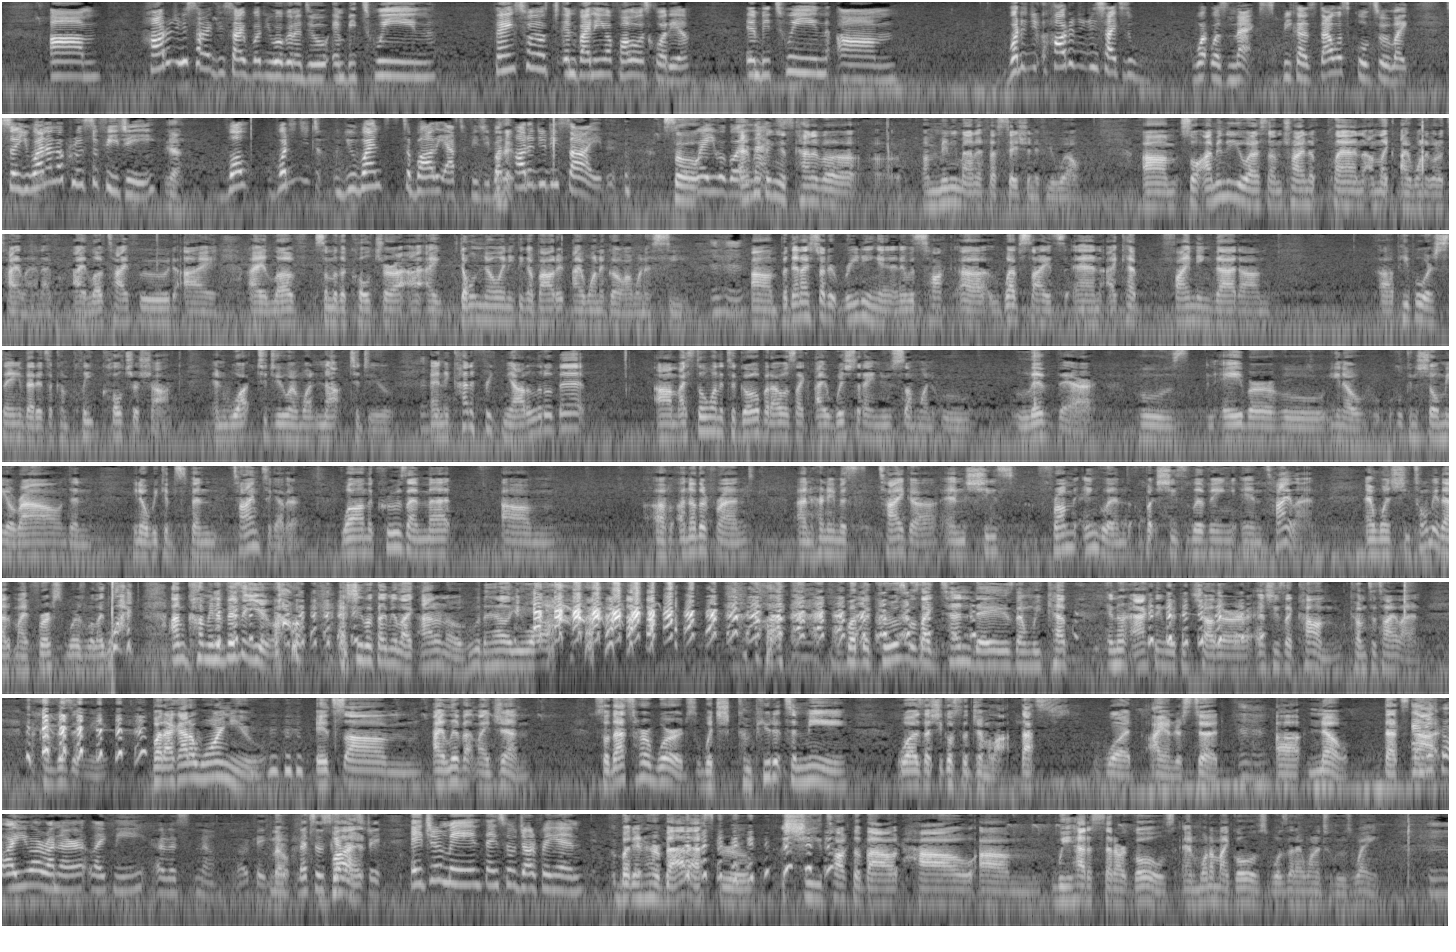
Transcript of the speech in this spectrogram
Um, how did you decide decide what you were gonna do in between? Thanks for inviting your followers, Claudia. In between, um, what did you? How did you decide to do what was next? Because that was cool too. Like, so you went on a cruise to Fiji. Yeah. Well, what did you? do? You went to Bali after Fiji, but Okay. how did you decide? So Where you were going everything next. is kind of a, a, a mini manifestation, if you will. Um, so I'm in the U.S. I'm trying to plan. I'm like, I want to go to Thailand. I, I love Thai food. I I love some of the culture. I, I don't know anything about it. I want to go. I want to see. Mm-hmm. Um, but then I started reading it, and it was talk uh, websites, and I kept finding that um, uh, people were saying that it's a complete culture shock and what to do and what not to do, and it kind of freaked me out a little bit. Um, I still wanted to go, but I was like, I wish that I knew someone who lived there, who's an Aber, who you know, who, can show me around, and you know, we could spend time together. Well, on the cruise, I met um, a, another friend, and her name is Taiga, and she's from England, but she's living in Thailand. And when she told me that, my first words were like, "What? I'm coming to visit you." and she looked at me like, "I don't know who the hell you are." but the cruise was like 10 days and we kept interacting with each other and she's like come come to thailand come visit me but i gotta warn you it's um i live at my gym so that's her words which computed to me was that she goes to the gym a lot that's what i understood uh no that's Mm-hmm. And not Nico, are you a runner like me? Or this, no. Okay. good. No. Let's just get But- straight. Hey, Jermaine, thanks for jumping in. But in her badass group, she talked about how um, we had to set our goals, and one of my goals was that I wanted to lose weight.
